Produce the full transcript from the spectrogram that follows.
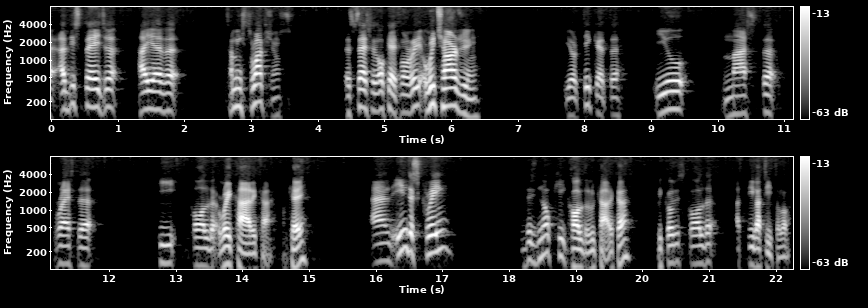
uh, at this stage uh, I have uh, some instructions that says okay for re recharging your ticket uh, you must uh, press the key called ricarica okay And in the screen, there's no key called ricarica because it's called attiva titolo.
